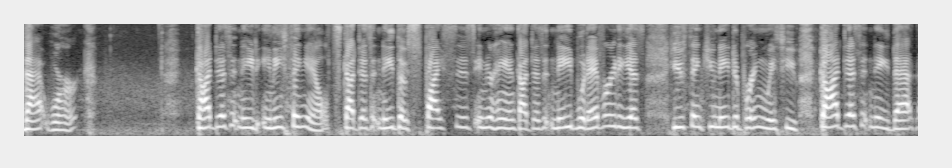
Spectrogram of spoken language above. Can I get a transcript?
that work. God doesn't need anything else. God doesn't need those spices in your hand. God doesn't need whatever it is you think you need to bring with you. God doesn't need that.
